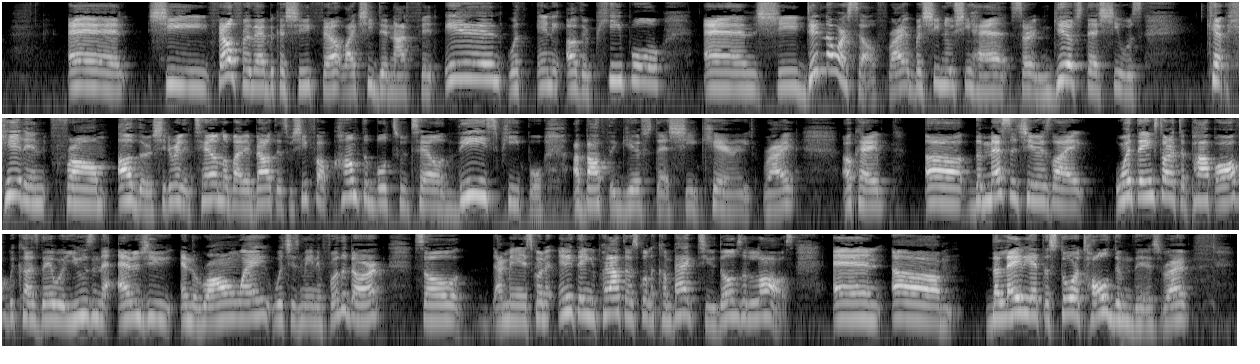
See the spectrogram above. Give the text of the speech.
And she fell for that because she felt like she did not fit in with any other people and she didn't know herself, right? But she knew she had certain gifts that she was kept hidden from others. She didn't really tell nobody about this, but she felt comfortable to tell these people about the gifts that she carried, right? Okay. Uh, the message here is like when things started to pop off because they were using the energy in the wrong way, which is meaning for the dark. So, I mean, it's to, anything you put out there is going to come back to you. Those are the laws. And, um, the lady at the store told them this, right?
